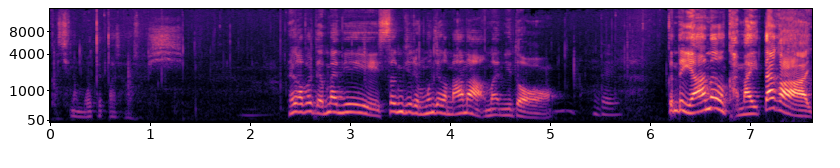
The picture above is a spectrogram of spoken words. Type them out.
다시는 못해 빠져가지고, 씨. 내가 볼 때 엄마 니 성질에 문제가 많아, 엄마 니도. 네. 근데 야는 가만히 있다가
